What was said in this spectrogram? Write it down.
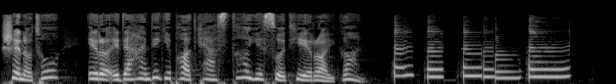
شنوتو ارائه دهنده پادکست های صوتی رایگان.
